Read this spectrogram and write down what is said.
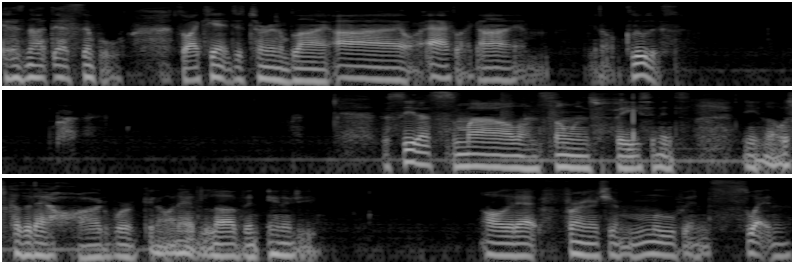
It is not that simple. So I can't just turn a blind eye or act like I am, you know, clueless. To see that smile on someone's face and it's, you know, it's because of that hard work and all that love and energy. All of that furniture moving, sweating,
